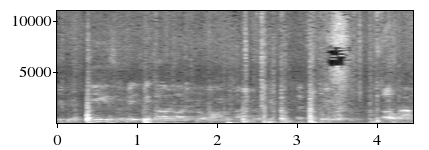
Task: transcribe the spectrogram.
you can easily, we, we thought about it for a long time. That's huge. Oh, wow.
